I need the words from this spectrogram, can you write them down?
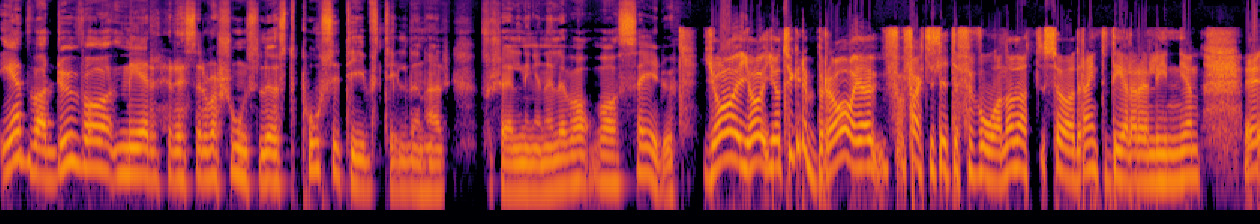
Edvard, du var mer reservationslöst positiv till den här försäljningen, eller vad, vad säger du? Ja, jag, jag, tycker det är bra. Jag är faktiskt lite förvånad att Södra inte delar den linjen. Eh,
